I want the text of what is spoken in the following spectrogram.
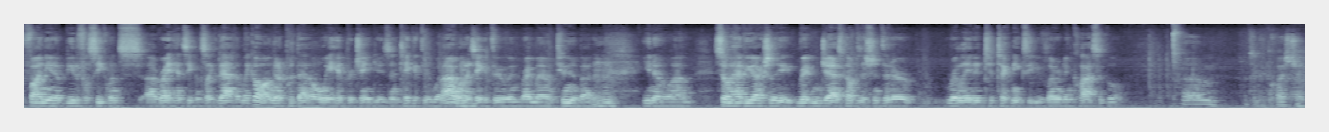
finding a beautiful sequence, uh, right hand sequence like that. I'm like, oh, I'm gonna put that on way hip for changes and take it through what I want to take it through and write my own tune about it. Mhm. You know. Um, so, have you actually written jazz compositions that are related to techniques that you've learned in classical? Um, that's a good question.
